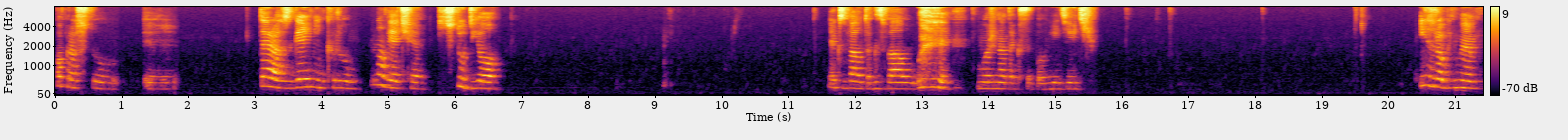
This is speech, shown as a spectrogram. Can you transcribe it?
po prostu yy, teraz gaming room, no wiecie, studio. Jak zwał, tak zwał. Można tak sobie powiedzieć. I zrobimy.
